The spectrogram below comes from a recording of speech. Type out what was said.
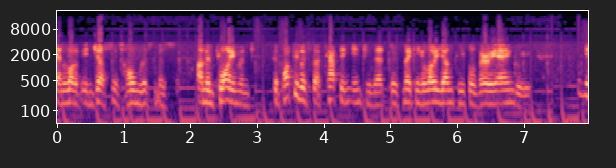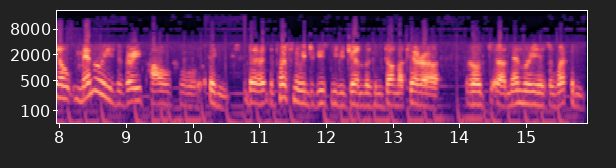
and a lot of injustice, homelessness, unemployment, the populists are tapping into that. So it's making a lot of young people very angry. You know, memory is a very powerful thing. The the person who introduced me to journalism, Don Mattera, wrote uh, "Memory is a Weapon,"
